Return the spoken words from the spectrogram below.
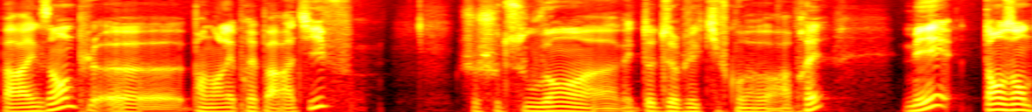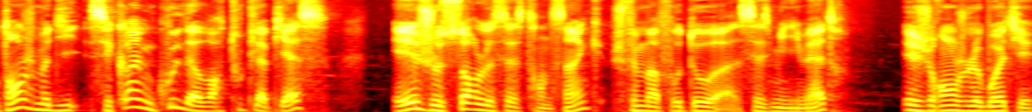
Par exemple, euh, pendant les préparatifs, je shoote souvent avec d'autres objectifs qu'on va voir après. Mais de temps en temps, je me dis, c'est quand même cool d'avoir toute la pièce. Et je sors le 1635, je fais ma photo à 16 mm et je range le boîtier.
